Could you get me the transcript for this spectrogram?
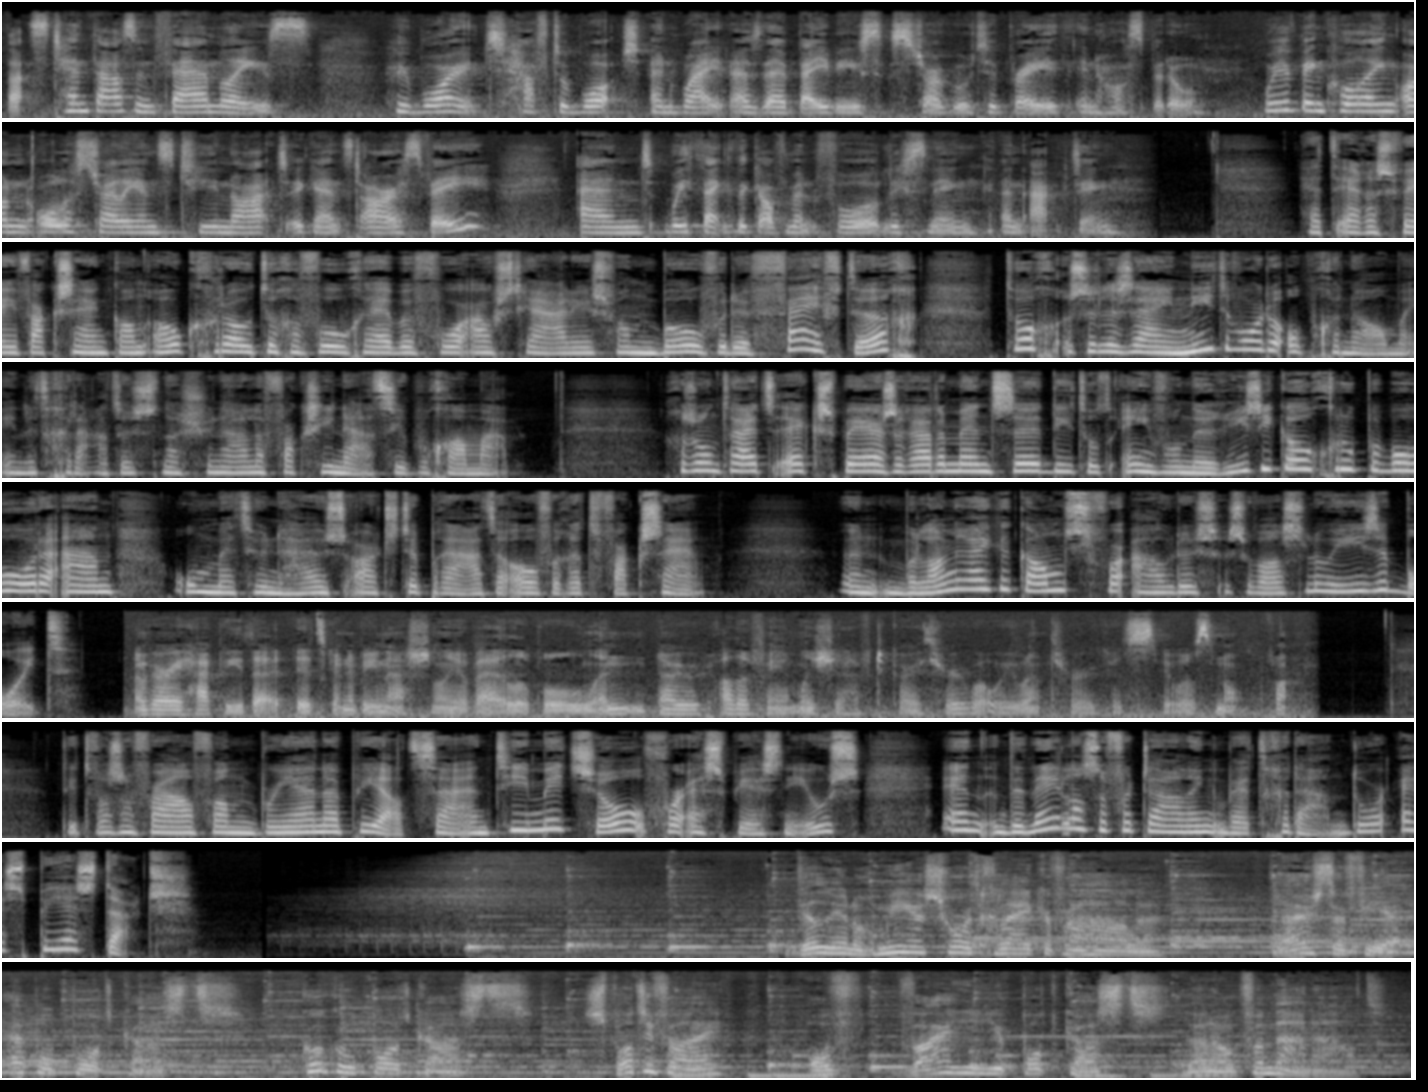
That's 10,000 families who won't have to watch and wait as their babies struggle to breathe in hospital. We have been calling on all Australians to unite against RSV, and we thank the government for listening and acting. Het RSV-vaccin kan ook grote gevolgen hebben voor Australiërs van boven de 50. Toch zullen zij niet worden opgenomen in het gratis nationale vaccinatieprogramma. Gezondheidsexperts raden mensen die tot een van de risicogroepen behoren aan om met hun huisarts te praten over het vaccin. Een belangrijke kans voor ouders zoals Louise Boyd. I'm very happy that it's going to be nationally available and no other families should have to go through what we went through because it was not fun. Dit was een verhaal van Brianna Piazza en T. Mitchell voor SBS Nieuws. En de Nederlandse vertaling werd gedaan door SBS Dutch. Wil je nog meer soortgelijke verhalen? Luister via Apple Podcasts, Google Podcasts, Spotify of waar je je podcasts dan ook vandaan haalt.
